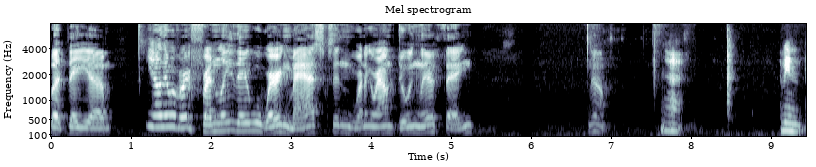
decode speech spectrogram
But they, um, you know, they were very friendly. They were wearing masks and running around doing their thing. Yeah. Yeah. I mean,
